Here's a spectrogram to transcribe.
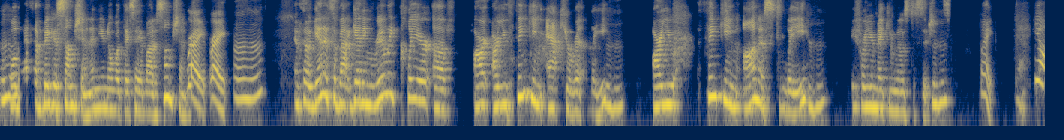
Mhm. Well, that's a big assumption, and you know what they say about assumptions, right, right. Mm-hmm. And so again, it's about getting really clear of are are you thinking accurately? Mm-hmm. Are you thinking honestly Mm-hmm. before you're making those decisions? Right. Yeah. You know,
